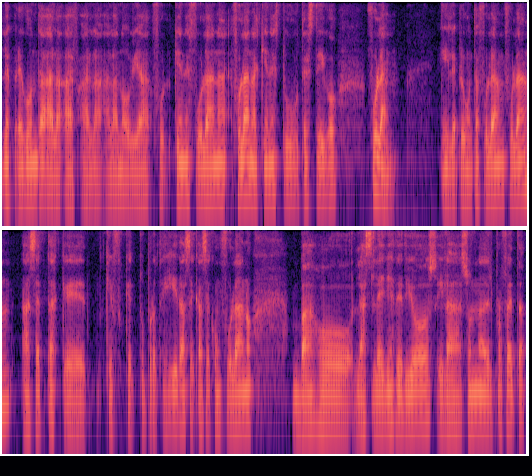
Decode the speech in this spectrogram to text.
le pregunta a la, a, la, a la novia, "Fu- ¿quién es fulana? Fulana, ¿quién es tu testigo? Fulán. Y le pregunta a fulán, fulán, ¿aceptas que, que, tu protegida se case con fulano bajo las leyes de Dios y la sunna del profeta?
